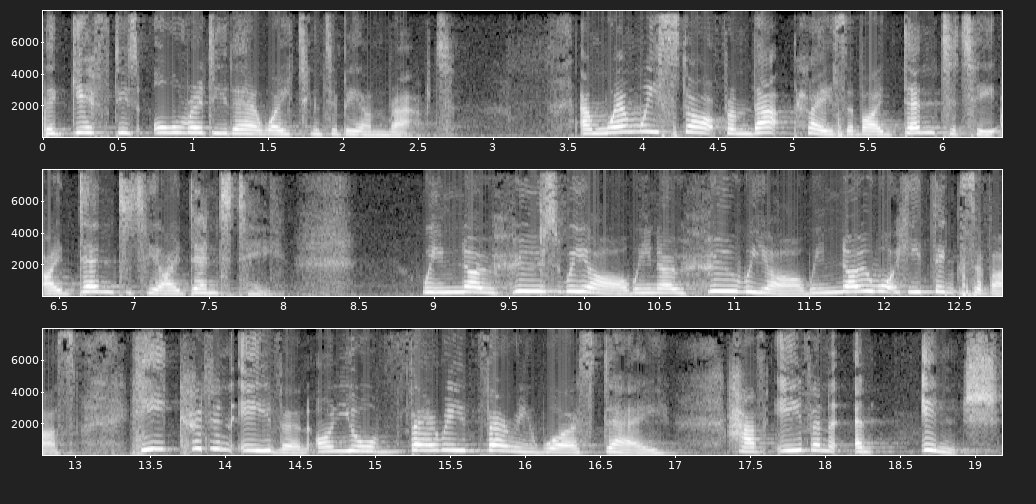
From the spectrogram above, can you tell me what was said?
The gift is already there waiting to be unwrapped. And when we start from that place of identity, identity, identity, we know whose we are. We know who we are. We know what He thinks of us. He couldn't even, on your very, very worst day, have even an inch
